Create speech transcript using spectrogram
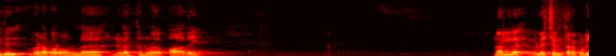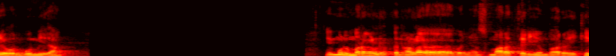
இது வடபுறம் உள்ள நிலத்தினோட பாதை. நல்ல விளைச்சல் தரக்கூடிய ஒரு பூமி தான். முள் மரங்கள் இருக்கிறதுனால கொஞ்சம் சுமாராக தெரியும் பார்வைக்கு.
